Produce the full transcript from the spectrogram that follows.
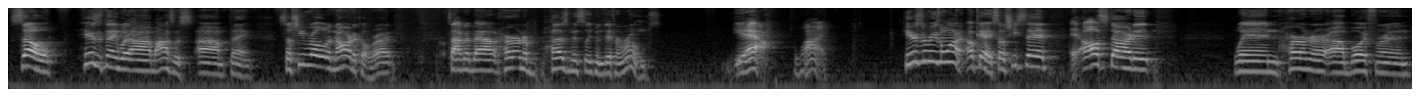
So here's the thing with um Oz's um thing. So she wrote an article, right? Talking about her and her husband sleep in different rooms. Yeah. Why? Here's the reason why. Okay, so she said it all started when her and her uh, boyfriend,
